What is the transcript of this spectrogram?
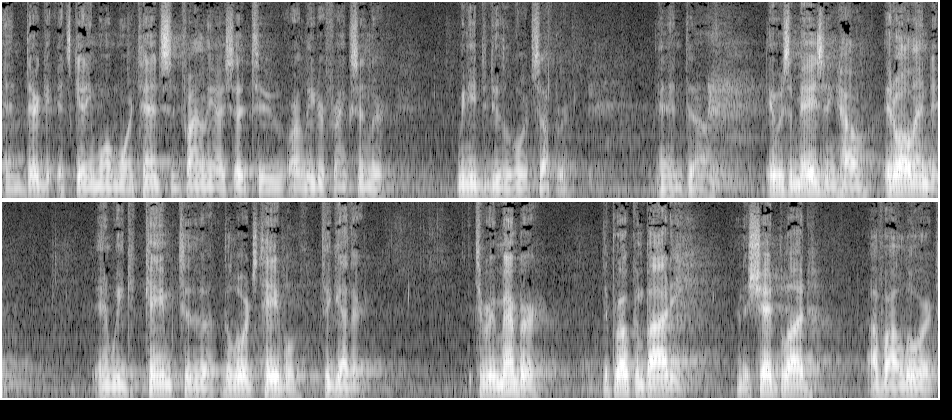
and it's getting more and more intense. And finally, I said to our leader, Frank Sindler, we need to do the Lord's Supper. And uh, it was amazing how it all ended. and we came to the, the Lord's table together to remember the broken body and the shed blood of our Lord.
